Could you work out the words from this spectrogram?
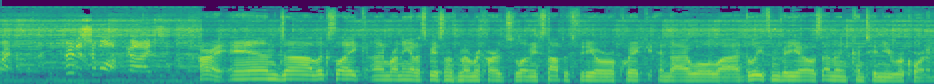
Right, finish him off, guys. Alright, and uh, looks like I'm running out of space on this memory card, so let me stop this video real quick and I will uh, delete some videos and then continue recording.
